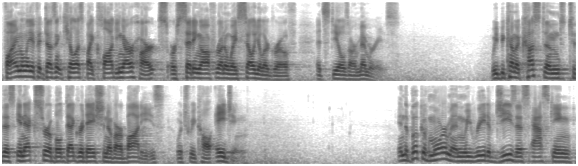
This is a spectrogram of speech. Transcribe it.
Finally, if it doesn't kill us by clogging our hearts or setting off runaway cellular growth, it steals our memories. We become accustomed to this inexorable degradation of our bodies, which we call aging. In the Book of Mormon, we read of Jesus asking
